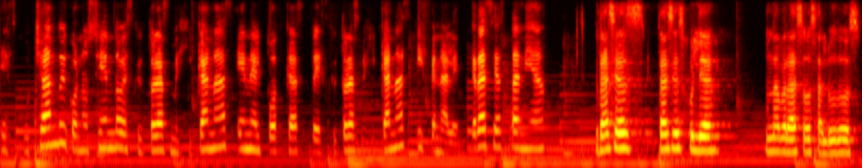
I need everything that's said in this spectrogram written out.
escuchando y conociendo escritoras mexicanas en el podcast de Escritoras Mexicanas y FENALEM. Gracias, Tania. Gracias, gracias, Julia. Un abrazo, saludos.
